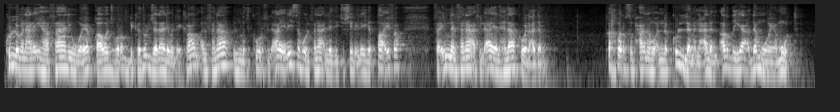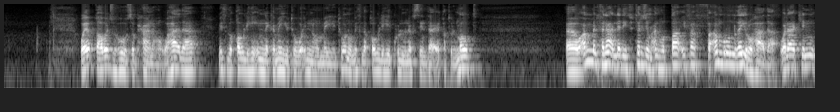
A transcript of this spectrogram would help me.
كل من عليها فان ويبقى وجه ربك ذو الجلال والإكرام. الفناء المذكور في الآية ليس هو الفناء الذي تشير إليه الطائفة فإن الفناء في الآية الهلاك والعدم. أخبر سبحانه أن كل من على الأرض يعدم ويموت. ويبقى وجهه سبحانه. وهذا مثل قوله إنك ميت وإنهم ميتون ومثل قوله كل نفس ذائقة الموت. آه، وأما الفناء الذي تترجم عنه الطائفة فأمر غير هذا. ولكن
